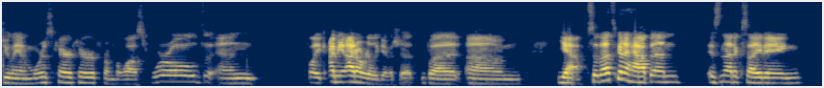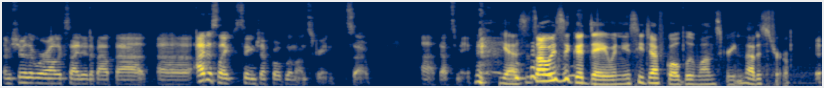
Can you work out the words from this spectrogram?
Julianne Moore's character from The Lost World, and like, I mean, I don't really give a shit, but um, yeah. So that's going to happen. Isn't that exciting? I'm sure that we're all excited about that. Uh, I just like seeing Jeff Goldblum on screen, so uh, that's me. yes, it's always a good day when you see Jeff Goldblum on screen. That is true. Yes.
